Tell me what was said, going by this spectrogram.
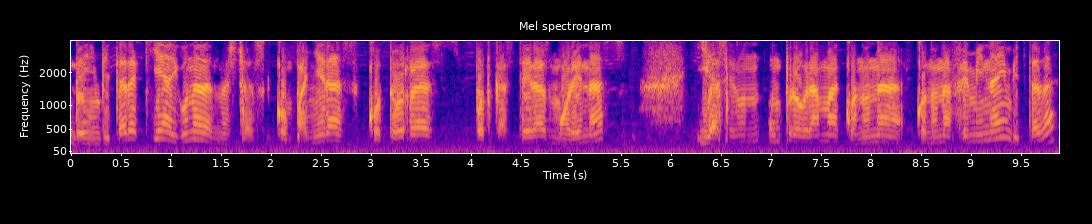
de invitar aquí a alguna de nuestras compañeras cotorras, podcasteras, morenas, y hacer un, un programa con una, con una fémina invitada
